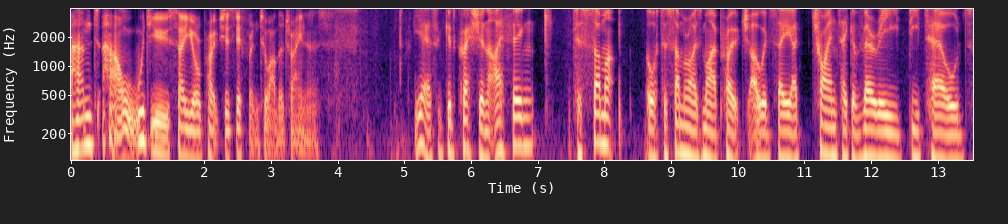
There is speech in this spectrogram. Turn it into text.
And how would you say your approach is different to other trainers? Yeah, it's a good question. I think to sum up or to summarize my approach, I would say I try and take a very detailed,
